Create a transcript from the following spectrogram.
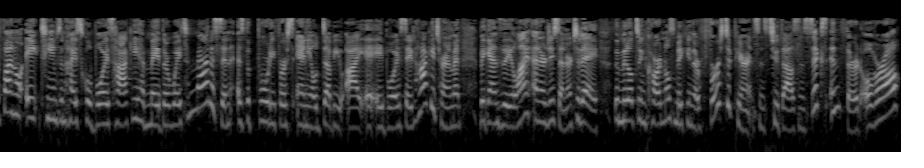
The final eight teams in high school boys hockey have made their way to Madison as the 41st annual WIAA Boys State Hockey Tournament begins at the Alliant Energy Center today. The Middleton Cardinals making their first appearance since 2006 and third overall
